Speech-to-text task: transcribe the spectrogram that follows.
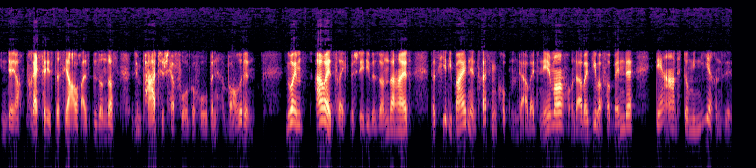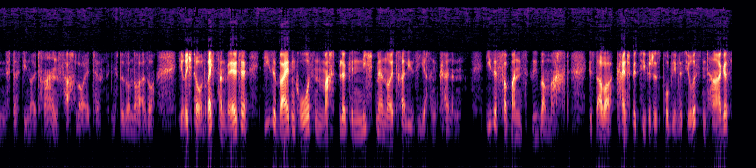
In der Presse ist das ja auch als besonders sympathisch hervorgehoben worden. Nur im Arbeitsrecht besteht die Besonderheit, dass hier die beiden Interessengruppen der Arbeitnehmer und Arbeitgeberverbände derart dominierend sind, dass die neutralen Fachleute, insbesondere also die Richter und Rechtsanwälte, diese beiden großen Machtblöcke nicht mehr neutralisieren können. Diese Verbandsübermacht ist aber kein spezifisches Problem des Juristentages,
